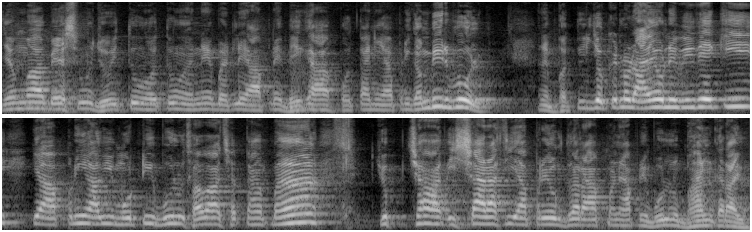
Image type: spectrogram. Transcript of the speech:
જમવા બેસવું, જોઈતું હતું એને બદલે આપણે ભેગા પોતાની આપણી ગંભીર ભૂલ. અને ભત્રીજો કેટલો ડાયો ને વિવેકી કે આપણી આવી મોટી ભૂલ થવા છતાં પણ ચૂપચાપ ઈશારાથી આ પ્રયોગ દ્વારા આપણને આપણી ભૂલનું ભાન કરાવ્યું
